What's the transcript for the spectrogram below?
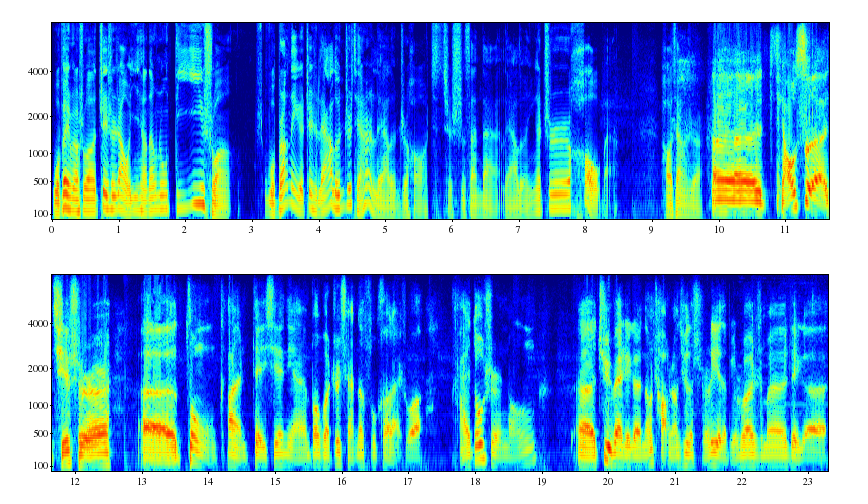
我为什么要说这是让我印象当中第一双？我不知道那个这是雷阿伦之前还是雷阿伦之后？是十三代雷阿伦应该之后吧？好像是呃，乔四其实，呃，纵看这些年，包括之前的复刻来说，还都是能，呃，具备这个能炒上去的实力的。比如说什么这个，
